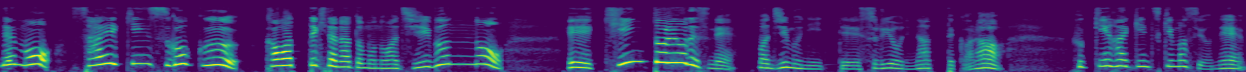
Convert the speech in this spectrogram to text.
でも、最近すごく変わってきたなと思うのは自分の、えー、筋トレをですね、まあ、ジムに行ってするようになってから、腹筋背筋つきますよね。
